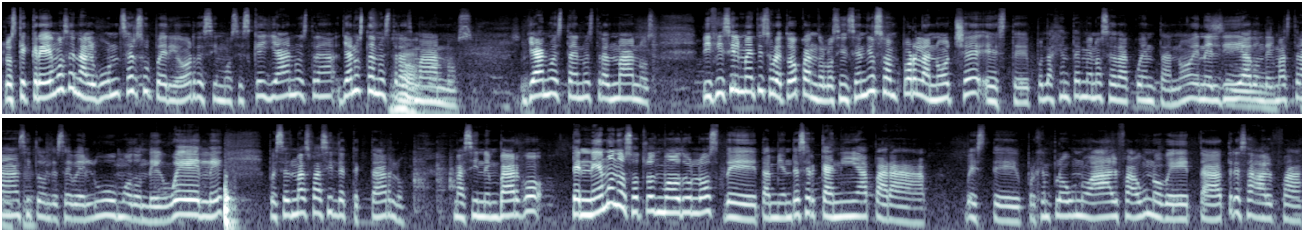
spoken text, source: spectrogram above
Los que creemos en algún ser superior decimos, es que ya nuestra, ya no está en nuestras manos. Ya no está en nuestras manos. Difícilmente y sobre todo cuando los incendios son por la noche, este, pues la gente menos se da cuenta, ¿no? En el día donde hay más tránsito, donde se ve el humo, donde huele, pues es más fácil detectarlo. Más sin embargo, tenemos nosotros módulos de también de cercanía para este, por ejemplo, uno alfa, uno beta, tres alfa,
